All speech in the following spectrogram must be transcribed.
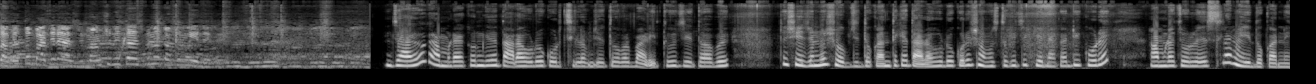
তবে তো বাজারে আসবে। মাংস নিতে আসবে না তখন নিয়ে নেবে। যাই হোক আমরা এখন কিন্তু তাড়াহুড়ো করছিলাম যেহেতু আবার বাড়িতেও যেতে হবে। তো সেই জন্য সবজি দোকান থেকে তাড়াহুড়ো করে সমস্ত কিছু কেনাকাটি করে আমরা চলে এসেছিলাম এই দোকানে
